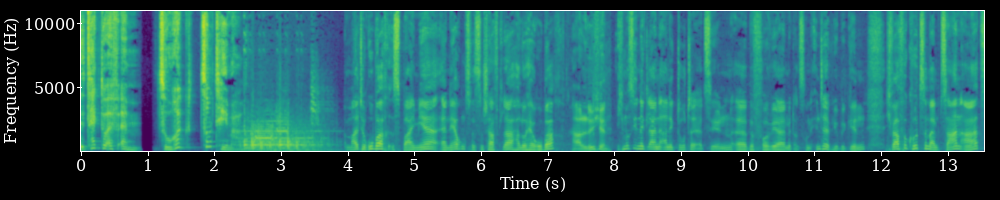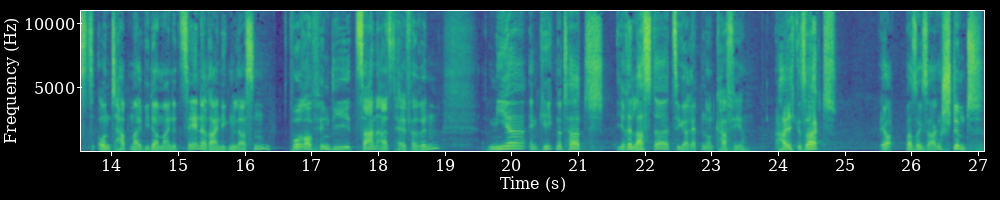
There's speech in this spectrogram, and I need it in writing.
Detektor FM. Zurück zum Thema. Malte Rubach ist bei mir, Ernährungswissenschaftler. Hallo, Herr Rubach. Hallöchen. Ich muss Ihnen eine kleine Anekdote erzählen, äh, bevor wir mit unserem Interview beginnen. Ich war vor kurzem beim Zahnarzt und habe mal wieder meine Zähne reinigen lassen, woraufhin die Zahnarzthelferin mir entgegnet hat, ihre Laster, Zigaretten und Kaffee. Habe ich gesagt, ja, was soll ich sagen? Stimmt,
